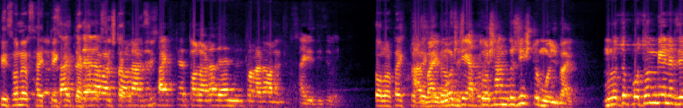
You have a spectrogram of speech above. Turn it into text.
পিছনের সাইডটা একটু দেখানোর চেষ্টা করতেছি। সাইডটা তলাটা দেন তলাটা অনেক সাইডে দিতে ভাই তলাটা একটু আর ভাই দেওয়ার এত শান্তশিষ্ট মোষ ভাই। মূলত প্রথম বিয়ানের যে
